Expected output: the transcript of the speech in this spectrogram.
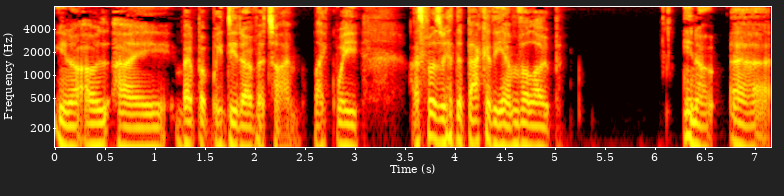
you know, I was, I, but, but we did over time. Like we, I suppose we had the back of the envelope you know, uh,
